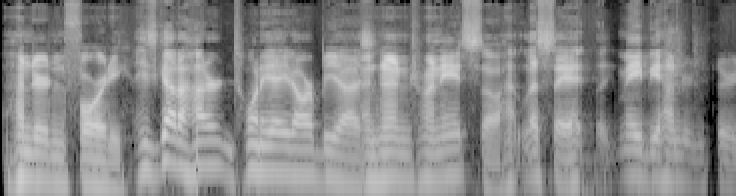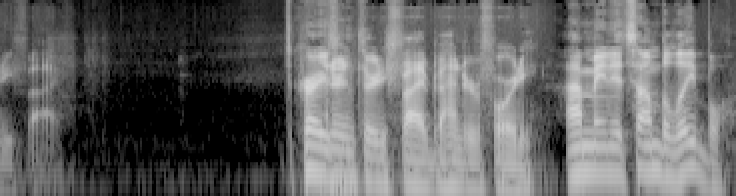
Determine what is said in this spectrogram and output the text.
140. He's got 128 RBIs. 128, so let's say maybe 135. It's crazy. 135 to 140. I mean, it's unbelievable.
